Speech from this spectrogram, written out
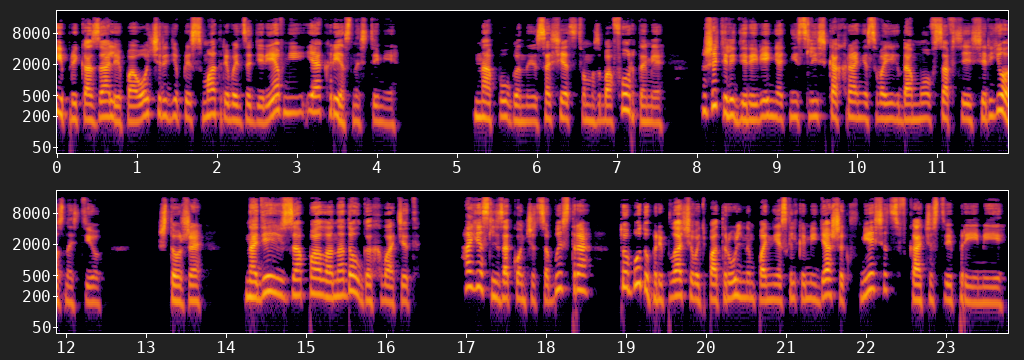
и приказали по очереди присматривать за деревней и окрестностями. Напуганные соседством с Бафортами, жители деревень отнеслись к охране своих домов со всей серьезностью. Что же, надеюсь, запала надолго хватит. А если закончится быстро, то буду приплачивать патрульным по несколько медяшек в месяц в качестве премии.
